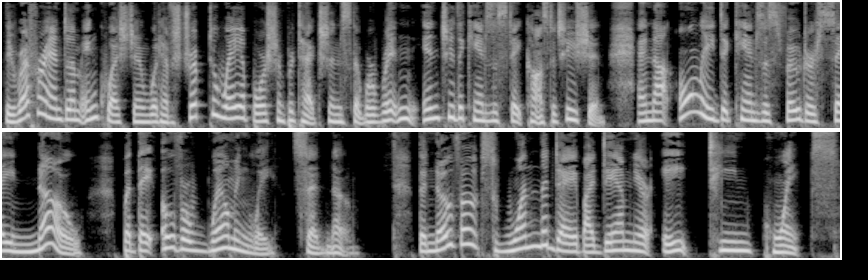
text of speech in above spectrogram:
The referendum in question would have stripped away abortion protections that were written into the Kansas state constitution. And not only did Kansas voters say no, but they overwhelmingly said no. The no votes won the day by damn near 18 points.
